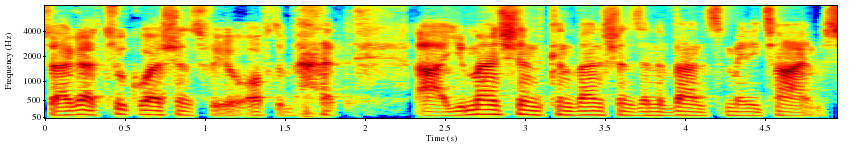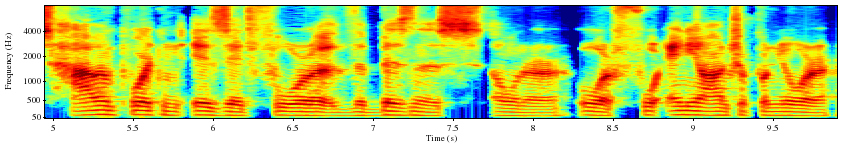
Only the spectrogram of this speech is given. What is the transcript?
So I got two questions for you off the bat. Uh, you mentioned conventions and events many times. How important is it for the business owner or for any entrepreneur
